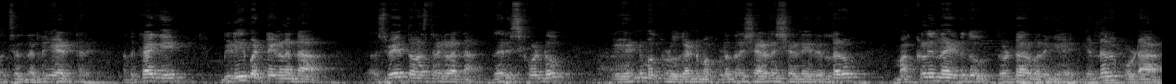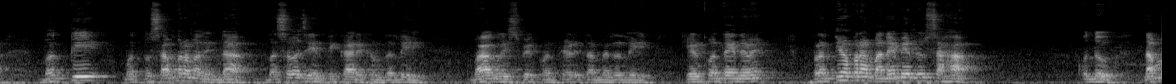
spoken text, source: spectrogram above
ವಚನದಲ್ಲಿ ಹೇಳ್ತಾರೆ. ಅದಕ್ಕಾಗಿ ಬಿಳಿ ಬಟ್ಟೆಗಳನ್ನು, ಶ್ವೇತ ವಸ್ತ್ರಗಳನ್ನು ಧರಿಸಿಕೊಂಡು ಹೆಣ್ಣು ಮಕ್ಕಳು ಗಂಡು ಮಕ್ಕಳು ಅಂದರೆ ಶರಣ ಶರಣೆಯರೆಲ್ಲರೂ ಮಕ್ಕಳಿಂದ ಹಿಡಿದು ದೊಡ್ಡವರವರೆಗೆ ಎಲ್ಲರೂ ಕೂಡ ಭಕ್ತಿ ಮತ್ತು ಸಂಭ್ರಮದಿಂದ ಬಸವ ಜಯಂತಿ ಕಾರ್ಯಕ್ರಮದಲ್ಲಿ ಭಾಗವಹಿಸಬೇಕು ಅಂತೇಳಿ ತಮ್ಮೆಲ್ಲರಲ್ಲಿ ಕೇಳ್ಕೊತಾ ಇದ್ದೇವೆ. ಪ್ರತಿಯೊಬ್ಬರ ಮನೆ ಮೇಲೂ ಸಹ ಒಂದು ನಮ್ಮ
